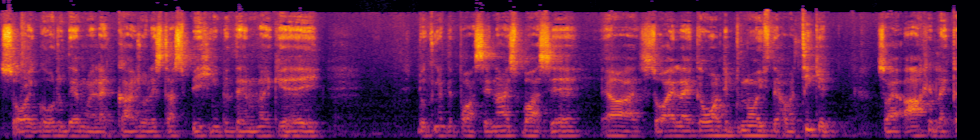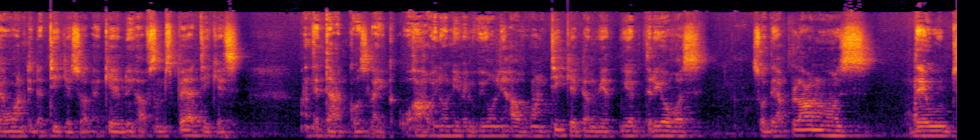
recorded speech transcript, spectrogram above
So I go to them, I like casually start speaking to them, like, hey, looking at the bus, a nice bus, yeah. yeah. So I like, I wanted to know if they have a ticket. So I acted like I wanted a ticket. So like, hey, do you have some spare tickets? And the dad goes like, wow, we don't even, we only have one ticket and we have, we have three of us. So their plan was they would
